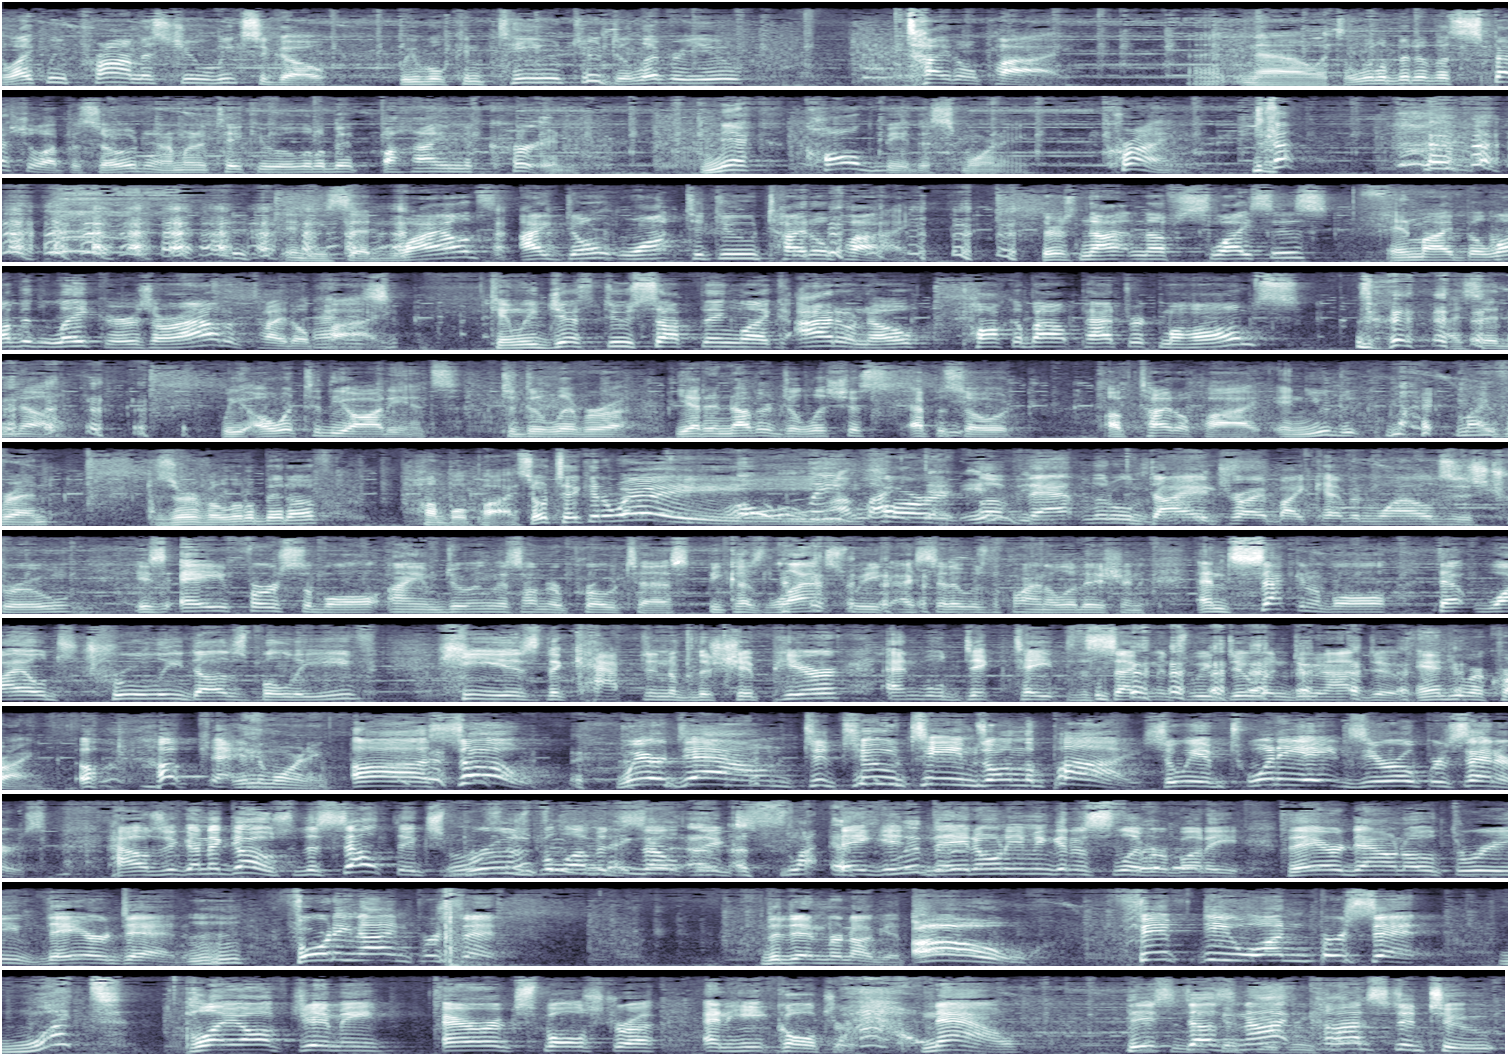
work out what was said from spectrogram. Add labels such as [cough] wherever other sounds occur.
Like we promised you weeks ago, we will continue to deliver you Title Pie. Uh, now, it's a little bit of a special episode, and I'm going to take you a little bit behind the curtain. Nick called me this morning, crying. and he said, Wildes, I don't want to do Title Pie. There's not enough slices, and my beloved Lakers are out of Title Pie. is- Can we just do something like, I don't know, talk about Patrick Mahomes? I said, no. We owe it to the audience to deliver a, yet another delicious episode of Title Pie, and you, do- [laughs] my, my friend, deserve a little bit of humble pie. So take it away. only like part that of that little diatribe by Kevin Wildes is true is A, first of all, I am doing this under protest because last [laughs] week I said it was the final edition. And second of all, that Wildes truly does believe he is the captain of the ship here and will dictate the segments we do and do not do. [laughs] And you were crying. [laughs] Oh, okay. In the morning. Uh, so we're down to two teams on the pie. So we have 28 zero percenters. How's it going to go? So the Celtics, Bruce Celtics, beloved they get a- Celtics, a sli- a they get sliver? they don't even get a sliver, buddy. They are down 0-3. They are dead. Mm-hmm. 49 percent. The Denver Nuggets. Oh! 51 percent. What? Playoff Jimmy, Erik Spoelstra, and Heat Culture. Now, this, is a does not confusing part. constitute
